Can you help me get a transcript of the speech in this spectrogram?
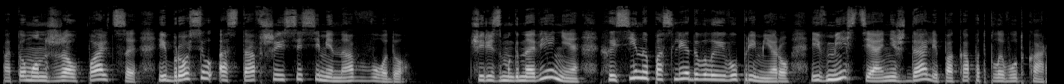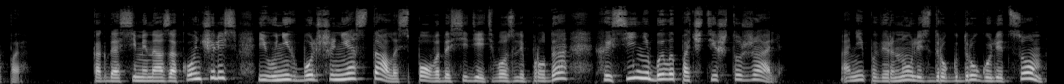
Потом он сжал пальцы и бросил оставшиеся семена в воду. Через мгновение Хесина последовала его примеру, и вместе они ждали, пока подплывут карпы. Когда семена закончились, и у них больше не осталось повода сидеть возле пруда, Хесине было почти что жаль. Они повернулись друг к другу лицом,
